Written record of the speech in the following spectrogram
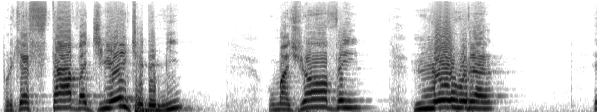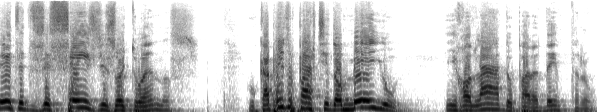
Porque estava diante de mim uma jovem loura, entre 16 e 18 anos, o cabelo partido ao meio, enrolado para dentro,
